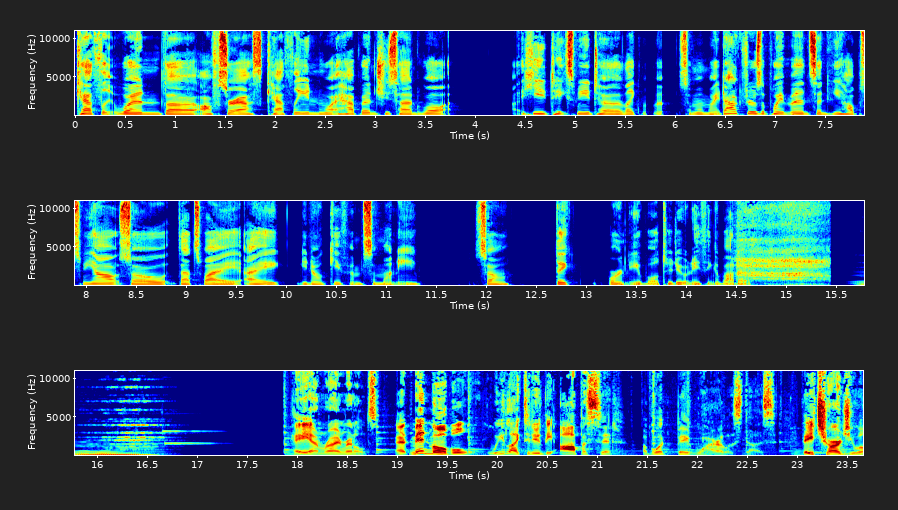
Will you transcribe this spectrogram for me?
Kathleen, when the officer asked Kathleen what happened, she said, Well, he takes me to like some of my doctor's appointments and he helps me out. So that's why I, you know, gave him some money. So they weren't able to do anything about it. Hey, I'm Ryan Reynolds. At Mint Mobile, we like to do the opposite of what Big Wireless does. They charge you a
